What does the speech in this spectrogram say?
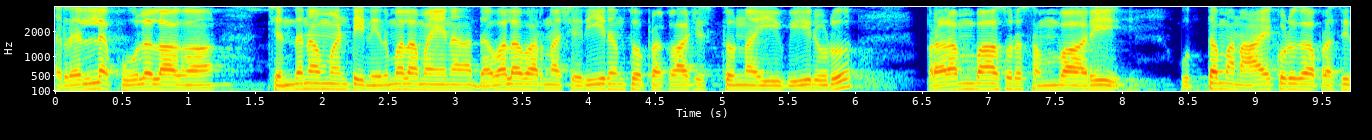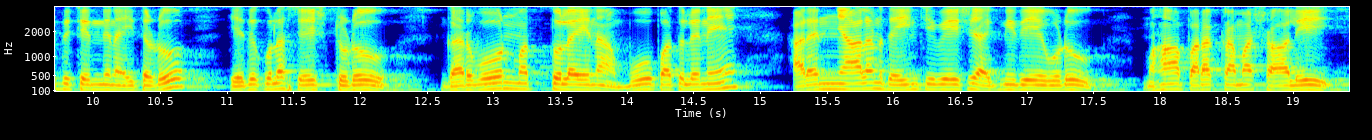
రెల్ల పూలలాగా చందనం వంటి నిర్మలమైన ధవలవర్ణ శరీరంతో ప్రకాశిస్తున్న ఈ వీరుడు ప్రలంబాసుర సంవారి. ఉత్తమ నాయకుడిగా ప్రసిద్ధి చెందిన ఇతడు ఎదుకుల శ్రేష్ఠుడు. గర్వోన్మత్తులైన భూపతులనే అరణ్యాలను దయించివేసి అగ్నిదేవుడు. మహాపరాక్రమశాలి.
